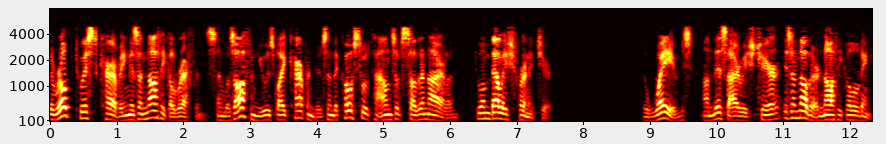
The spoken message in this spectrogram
The rope twist carving is a nautical reference and was often used by carpenters in the coastal towns of southern Ireland to embellish furniture. The waves on this Irish chair is another nautical link.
